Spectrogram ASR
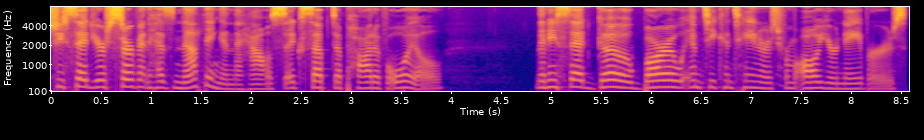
She said, Your servant has nothing in the house except a pot of oil. Then he said, Go, borrow empty containers from all your neighbors.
